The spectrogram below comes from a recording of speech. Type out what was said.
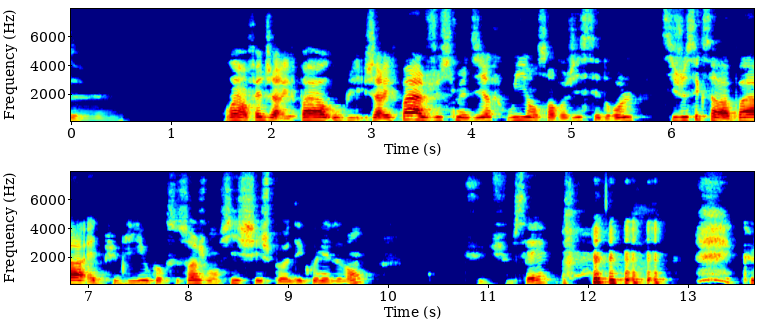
euh, ouais en fait j'arrive pas à oublier j'arrive pas à juste me dire oui on s'enregistre c'est drôle. Si je sais que ça va pas être publié ou quoi que ce soit je m'en fiche et je peux déconner devant. Tu tu le sais. Que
